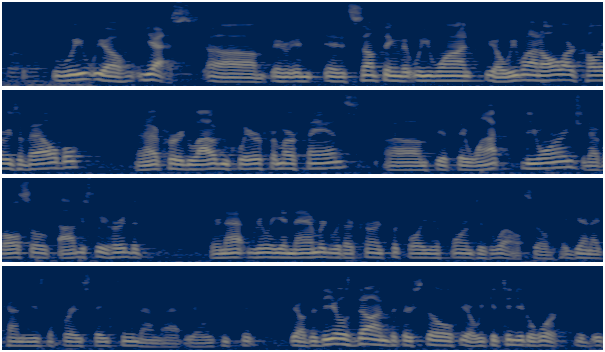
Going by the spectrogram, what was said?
to our fans? We, you know, yes, um, and, and it's something that we want, you know, we want all our colors available. And I've heard loud and clear from our fans, um, that they want the orange, and I've also obviously heard that they're not really enamored with our current football uniforms as well. So again, I kind of use the phrase, stay tuned on that. You know, we conti- you know, the deal's done, but there's still, you know, we continue to work. The,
